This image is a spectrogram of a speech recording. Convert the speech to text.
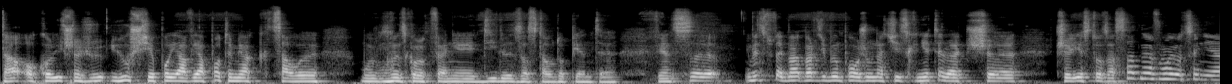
ta okoliczność już się pojawia po tym, jak cały, mówiąc kolokwialnie, deal został dopięty. Więc, e, więc tutaj bardziej bym położył nacisk nie tyle, czy czy jest to zasadne? W mojej ocenie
